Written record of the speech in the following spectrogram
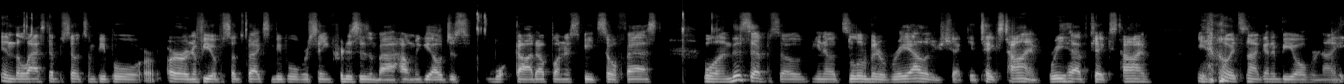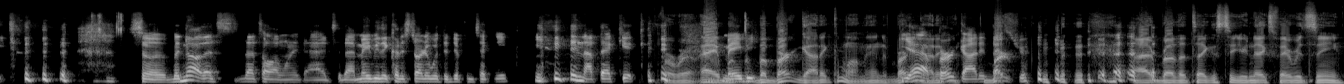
in the last episode some people or, or in a few episodes back some people were saying criticism about how miguel just got up on his feet so fast. Well in this episode you know it's a little bit of reality check. It takes time. Rehab takes time you know it's not going to be overnight so but no that's that's all i wanted to add to that maybe they could have started with a different technique not that kick For real. Hey, Maybe. But, but Bert got it. Come on, man. Bert yeah got it. bert got it that's true All right, brother. Take us to your next favorite scene.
